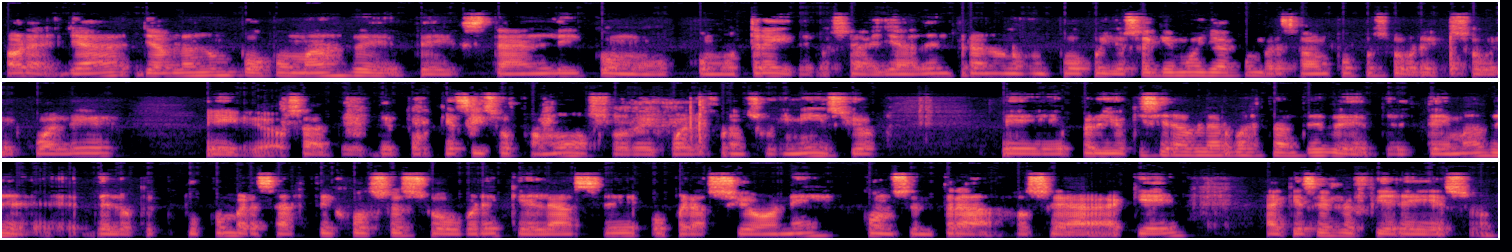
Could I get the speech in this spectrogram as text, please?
Ahora, ya, ya hablando un poco más de, de Stanley como, como trader, o sea, ya adentrándonos un poco, yo sé que hemos ya conversado un poco sobre, sobre cuál es, eh, o sea, de, de, por qué se hizo famoso, de cuáles fueron sus inicios, eh, pero yo quisiera hablar bastante de, del tema de, de, lo que tú conversaste, José, sobre que él hace operaciones concentradas. O sea, ¿a qué, a qué se refiere eso?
